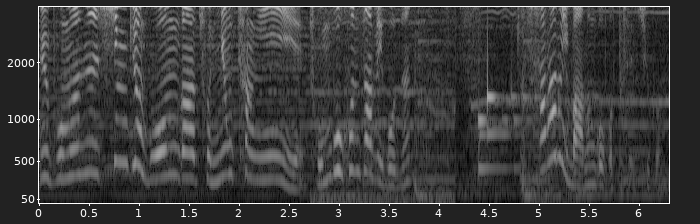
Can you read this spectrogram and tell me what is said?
여기 보면은 신규 모험가 전용창이 전부 혼잡이거든. 좀 사람이 많은 것 같아 지금.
